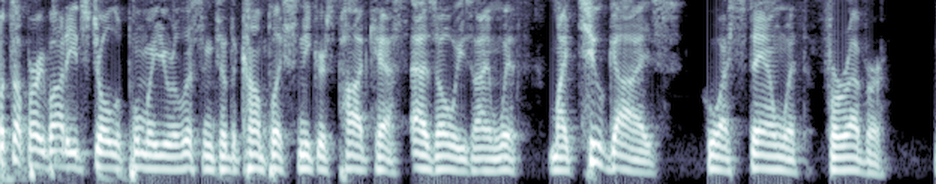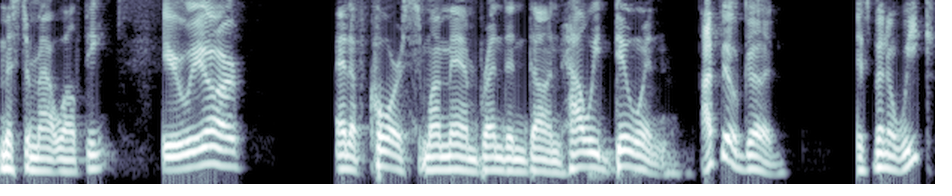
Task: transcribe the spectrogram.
What's up, everybody? It's Joe La Puma. You are listening to the Complex Sneakers Podcast. As always, I'm with my two guys who I stand with forever, Mr. Matt Welty, Here we are. and of course, my man Brendan Dunne. How we doing? I feel good. It's been a week.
